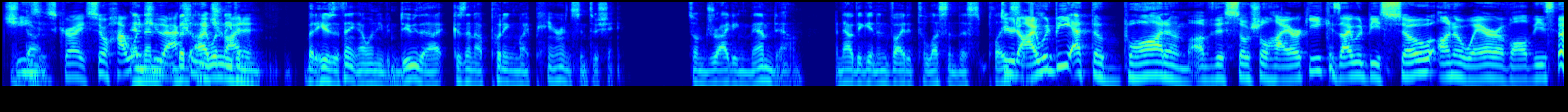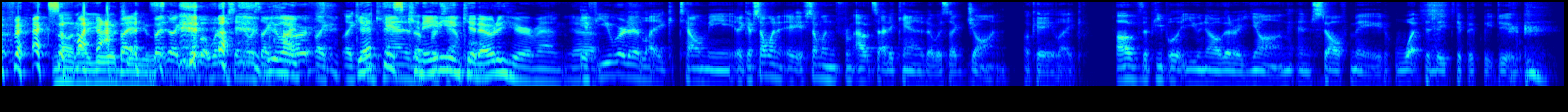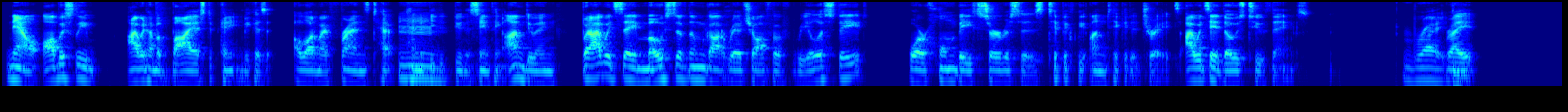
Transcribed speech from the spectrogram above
Jesus Christ. So how would then, you actually but I wouldn't even. But here's the thing: I wouldn't even do that because then I'm putting my parents into shame. So I'm dragging them down, and now they get invited to lesson this place. Dude, I would be at the bottom of this social hierarchy because I would be so unaware of all these effects. No, of no, my you would be, But, you but like, no, but what I'm saying was like, how like, are- like, like Get in this Canada, for Canadian kid out of here, man. Yeah. if you were to like tell me like if someone if someone from outside of canada was like john okay like of the people that you know that are young and self-made what did they typically do now obviously i would have a biased opinion because a lot of my friends te- tend to be Mm. doing the same thing i'm doing but i would say most of them got rich off of real estate or home-based services typically unticketed trades i would say those two things right. right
